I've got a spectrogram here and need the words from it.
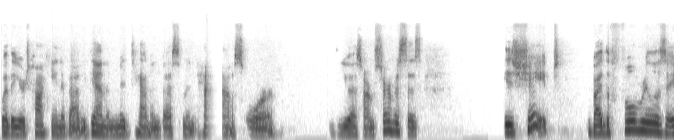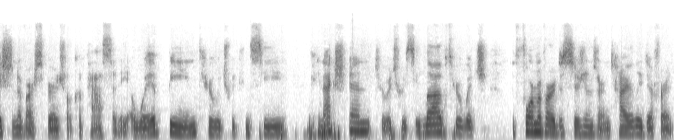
whether you're talking about, again, a midtown investment house or the US Armed Services, is shaped by the full realization of our spiritual capacity, a way of being through which we can see connection, through which we see love, through which the form of our decisions are entirely different,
